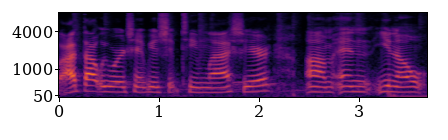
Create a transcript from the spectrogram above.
I thought we were a championship team last year, um, and you know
